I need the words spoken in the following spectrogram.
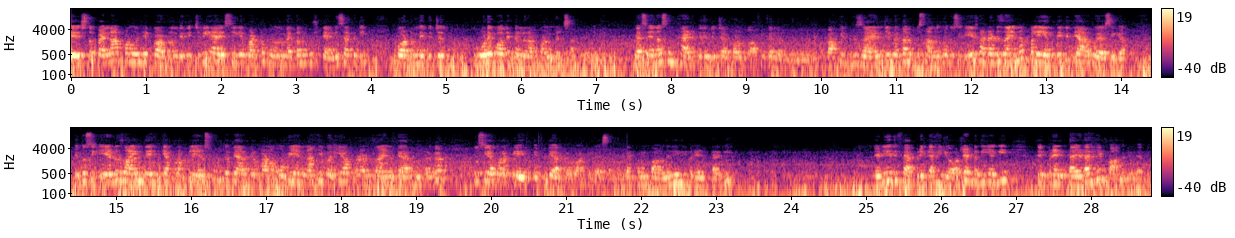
ਇਸ ਤੋਂ ਪਹਿਲਾਂ ਆਪਾਂ ਨੂੰ ਇਹ ਕਾਟਨ ਦੇ ਵਿੱਚ ਵੀ ਆਏ ਸੀਗੇ ਬਟ ਹੁਣ ਮੈਂ ਤੁਹਾਨੂੰ ਕੁਝ ਕਹਿ ਨਹੀਂ ਸਕਦੀ। ਕਾਟਨ ਦੇ ਵਿੱਚ ਥੋੜੇ ਬਹੁਤੇ ਕਲਰ ਆਪਾਂ ਨੂੰ ਮਿਲ ਸਕਦੇ ਨੇ। ਵੈਸੇ ਇਹਨਾਂ ਸਿੰਥੈਟਿਕ ਦੇ ਵਿੱਚ ਆਪਾਂ ਨੂੰ ਕਾਫੀ ਕਲਰ ਮਿਲਦੇ ਨੇ। ਬਾਕੀ ਡਿਜ਼ਾਈਨ ਜਿਵੇਂ ਤੁਹਾਨੂੰ ਪਸੰਦ ਹੋ ਤੁਸੀਂ ਇਹ ਸਾਡਾ ਡਿਜ਼ਾਈਨ ਨਾ ਪਲੇਨ ਤੇ ਵੀ ਤਿਆਰ ਹੋਇਆ ਸੀਗਾ। ਜੇ ਤੁਸੀਂ ਇਹ ਡਿਜ਼ਾਈਨ ਦੇਖ ਕੇ ਆਪਣਾ ਪਲੇਨ ਸੂਟ ਤੇ ਤਿਆਰ ਕਰਵਾਉਣਾ, ਉਹ ਵੀ ਇੰਨਾ ਹੀ ਵਧੀਆ ਆਪਣਾ ਡਿਜ਼ਾਈਨ ਤਿਆਰ ਹੁੰਦਾਗਾ ਤੁਸੀਂ ਆਪਣਾ ਪਲੇਨ ਤੇ ਵੀ ਤਿਆਰ ਕਰਵਾ ਕੇ ਲੈ ਸਕਦੇ ਆਪਣੀ ਬਾਂਦਨੀ ਦੀ ਪ੍ਰਿੰਟ ਹੈਗੀ। ਜਿਹੜੀ ਇਹਦੀ ਫੈਬਰਿਕ ਹੈ, ਇਹ ਦੀ ਹੈਗੀ ਤੇ ਪ੍ਰਿੰਟ ਆ ਜਿਹੜਾ ਇਹ ਬਾਂਦਨੀ ਦਾ। ਹੈਗਾ।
